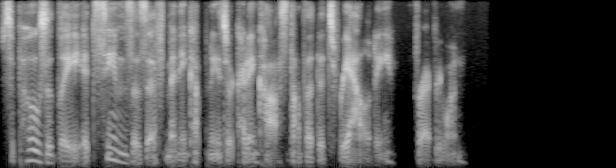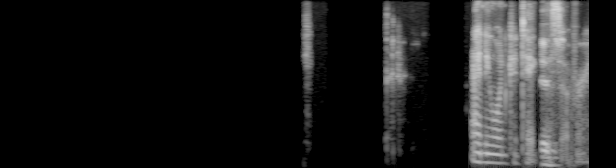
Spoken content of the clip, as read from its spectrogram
supposedly it seems as if many companies are cutting costs, not that it's reality for everyone. Anyone can take it's, this over.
